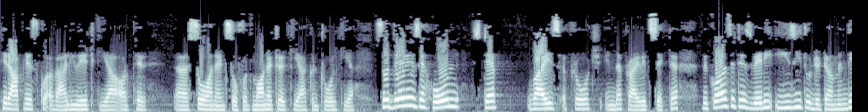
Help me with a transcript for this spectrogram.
پھر آپ نے اس کو اویلویٹ کیا اور پھر so on and so forth monitor کیا کنٹرول کیا so there is a whole step wise approach in the private sector because it is very easy to determine the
